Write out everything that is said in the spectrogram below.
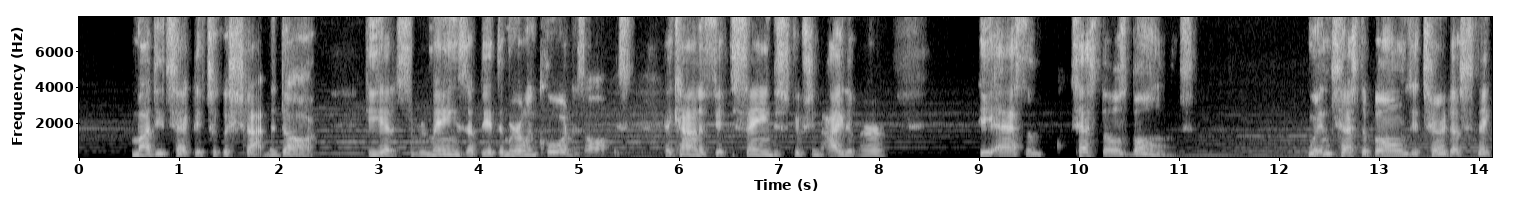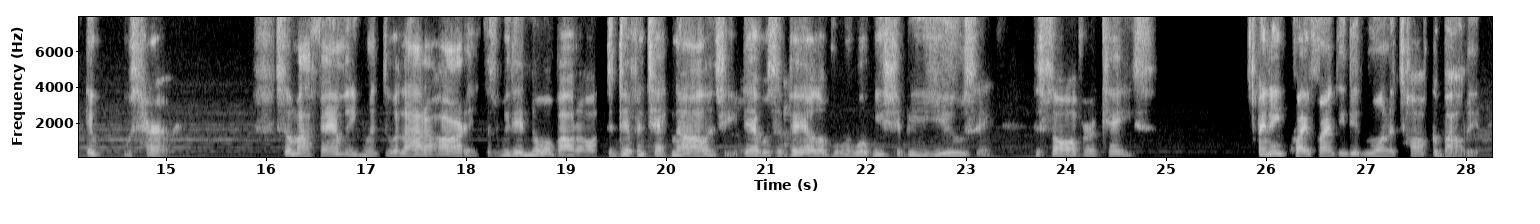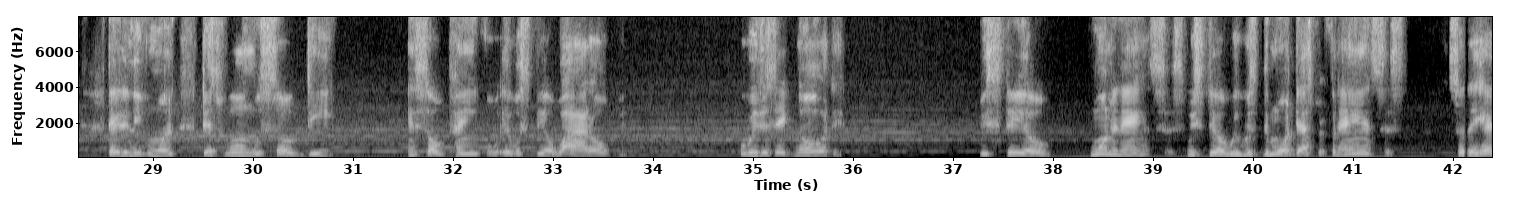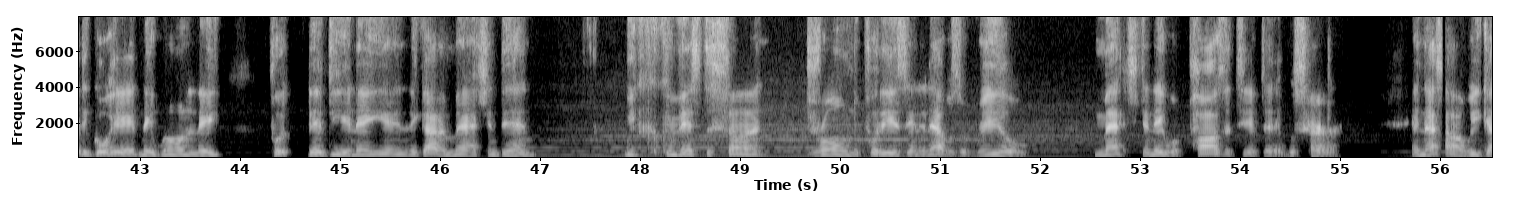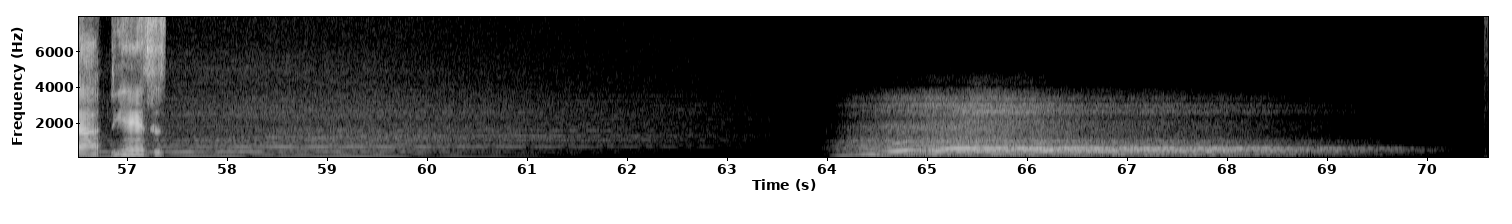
My detective took a shot in the dark. He had some remains up there at the Maryland coroner's office that kind of fit the same description height of her. He asked him, test those bones. Went and tested the bones. It turned up snake. It was her. So my family went through a lot of heartache because we didn't know about all the different technology that was available and what we should be using to solve her case. And they quite frankly didn't want to talk about it. They didn't even want this wound was so deep and so painful, it was still wide open. We just ignored it. We still wanted answers. We still, we was the more desperate for the answers. So they had to go ahead and they went on and they put their DNA in, they got a match, and then we convinced the son, Jerome, to put his in, and that was a real match. And they were positive that it was her. And that's how we got the answers.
